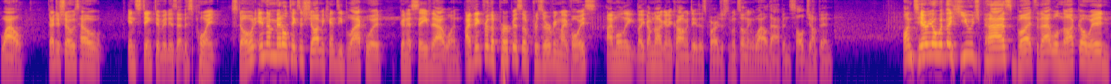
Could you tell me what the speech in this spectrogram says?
Wow. That just shows how instinctive it is at this point. Stone in the middle takes a shot. Mackenzie Blackwood gonna save that one. I think for the purpose of preserving my voice, I'm only, like, I'm not gonna commentate this part. Just when something wild happens, I'll jump in. Ontario with a huge pass, but that will not go in.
